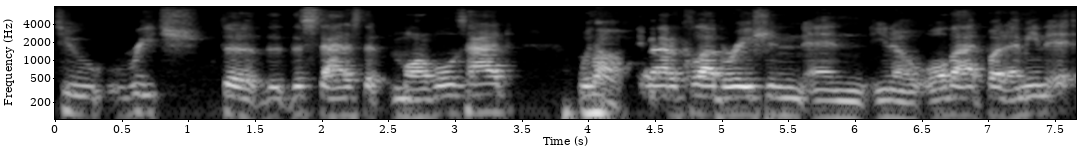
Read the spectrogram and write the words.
to reach the, the, the status that Marvel has had with no. the amount of collaboration and you know all that. But I mean, it,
